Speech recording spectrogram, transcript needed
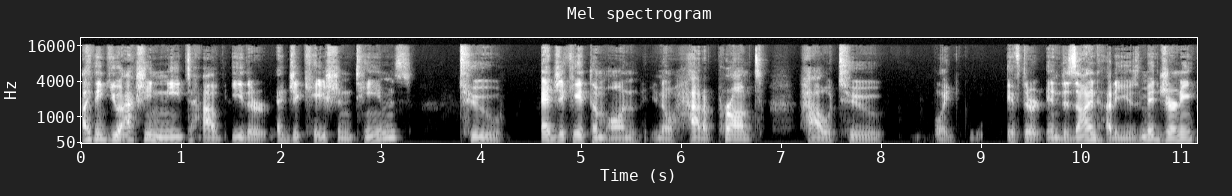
I think you actually need to have either education teams to educate them on, you know, how to prompt, how to like if they're in design, how to use Midjourney,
